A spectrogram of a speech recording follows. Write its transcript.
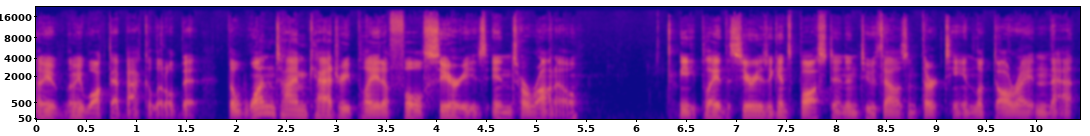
let me let me walk that back a little bit. The one time Kadri played a full series in Toronto, he played the series against Boston in 2013, looked all right in that.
